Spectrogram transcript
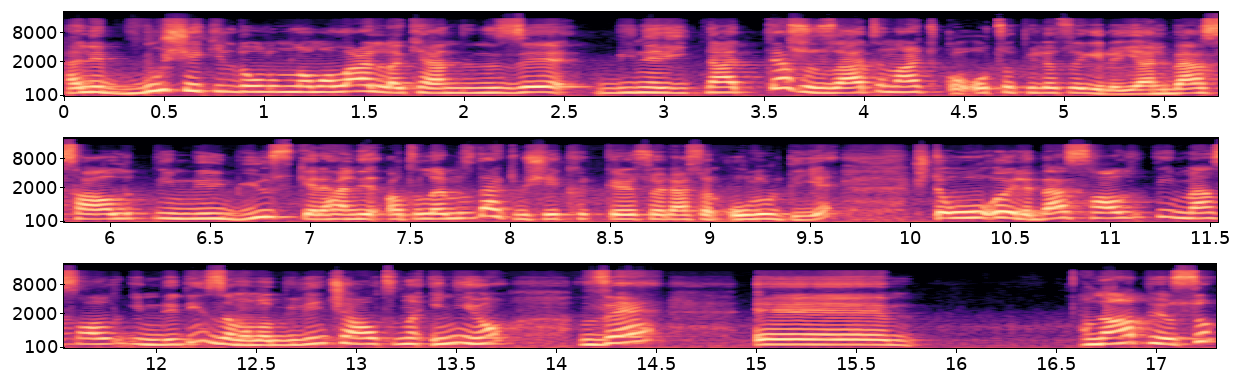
hani bu şekilde olumlamalarla kendinizi bir nevi ikna ettikten sonra zaten artık o otopilota geliyor. Yani ben sağlıklıyım diye 100 kere hani atalarımız der ki bir şeyi 40 kere söylersen olur diye. İşte o öyle ben sağlıklıyım ben sağlıklıyım dediğin zaman o bilinçaltına iniyor ve eee ne yapıyorsun?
